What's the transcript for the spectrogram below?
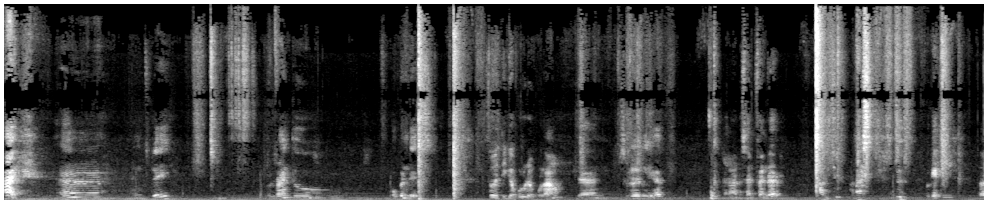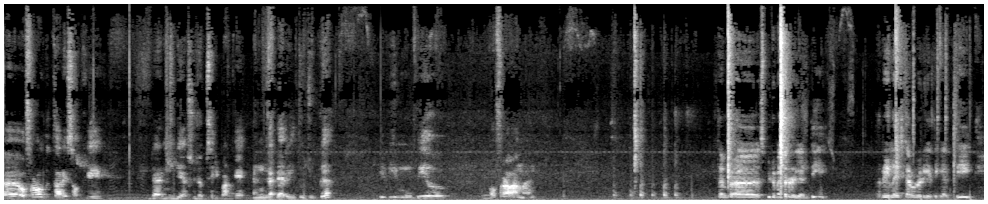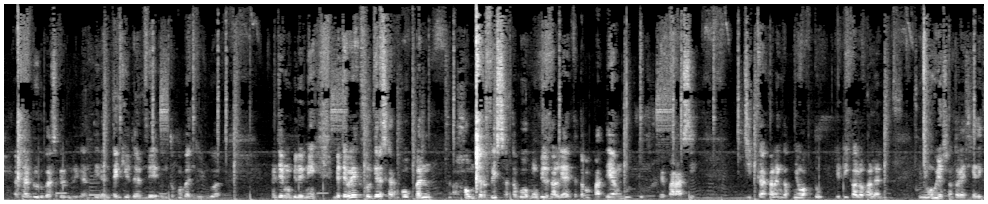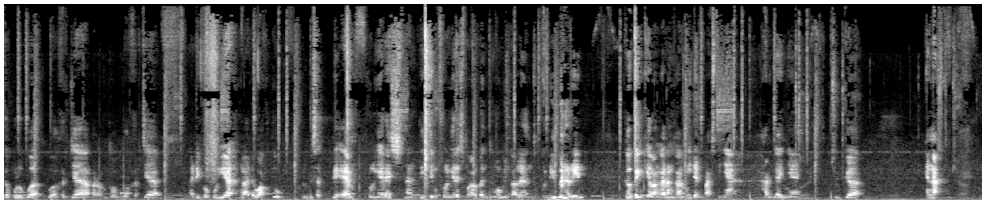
Hi, uh, and today we're trying to open this. So 30 udah pulang dan sudah lihat karena ada sign fender. Anjir, panas. Oke, uh, overall the car is okay dan dia sudah bisa dipakai. Enggak dari itu juga, jadi mobil overall aman. Temper, uh, speedometer udah ganti, relay sekarang udah diganti-ganti sekarang dudukan sekarang udah diganti dan thank you TMD untuk ngebantuin gua ngerjain mobil ini. Btw Vulgaris sekarang open home service atau bawa mobil kalian ke tempat yang butuh reparasi jika kalian nggak punya waktu. Jadi kalau kalian punya mobil contohnya kayak 30 gua gua kerja orang tua gua kerja adik gua kuliah nggak ada waktu lu bisa DM Vulgaris nanti tim Vulgaris bakal bantu mobil kalian untuk dibenerin ke bengkel langganan kami dan pastinya harganya juga enak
